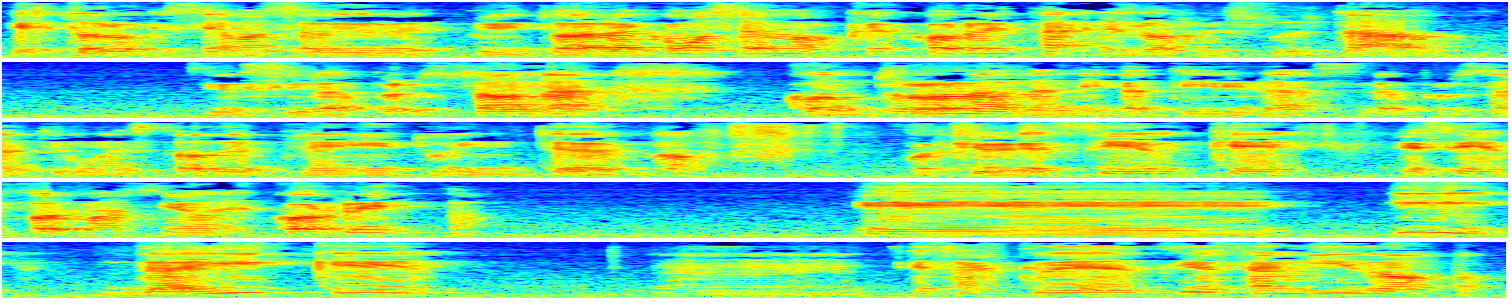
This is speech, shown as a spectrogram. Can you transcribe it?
esto es lo que se llama sabiduría espiritual. Ahora, ¿cómo sabemos que es correcta? En los resultados. Si, la persona controla la negatividad, si la persona tiene un estado de plenitud interno, pues quiere decir que esa información es correcta. Eh, y de ahí que mm, esas creencias han ido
